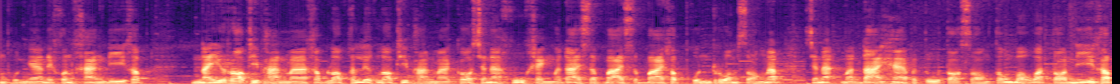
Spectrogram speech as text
ำผลงานได้ค่อนข้างดีครับ ในรอบที่ผ่านมาครับรอบคัดเลือกรอบที่ผ่านมาก็ชนะคู่แข่งมาได้สบายสบายครับผลรวม 2 นัด ชนะมาได้ 5 ประตูต่อ 2 ต้องบอกว่าตอนนี้ครับ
